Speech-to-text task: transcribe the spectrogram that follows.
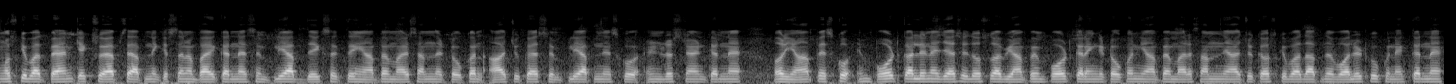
उसके बाद पैन के स्वैप से आपने किस तरह बाय करना है सिंपली आप देख सकते हैं। यहाँ पे हमारे सामने टोकन आ चुका है सिंपली आपने इसको अंडरस्टैंड करना है और यहाँ पे इसको इंपोर्ट कर लेना है। जैसे दोस्तों, आप यहाँ पे इम्पोर्ट करेंगे टोकन यहाँ पे हमारे सामने आ चुका है। उसके बाद आपने वॉलेट को कनेक्ट करना है।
